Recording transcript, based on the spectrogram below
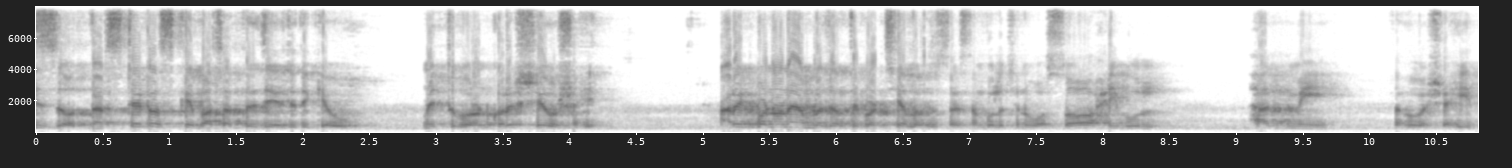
ইজ্জত, তার স্ট্যাটাসকে বাঁচাতে যে যদি কেউ মৃত্যুবরণ করে, সেও শহীদ। আরেক বর্ণনায় আমরা জানতে পারছি, আল্লাহ ইসলাম বলেছেন, ওয়াসাহিবুল হাদমি, ফাহুয়া শাহিদ।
